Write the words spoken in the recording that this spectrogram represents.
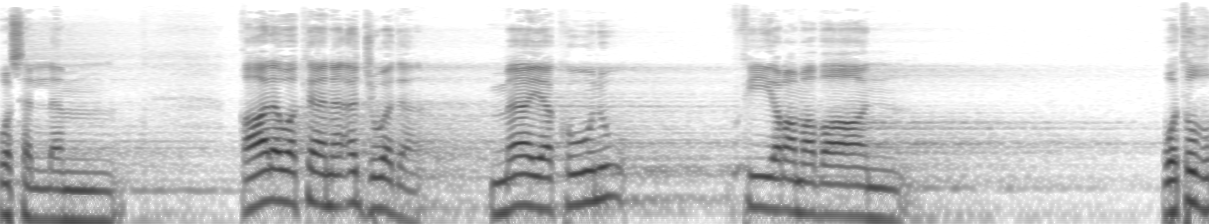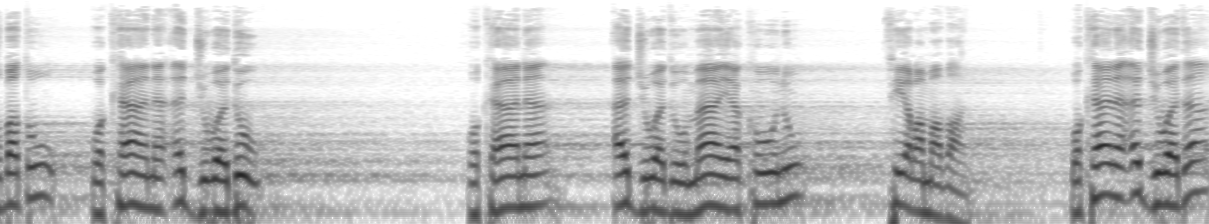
وسلم. قال وكان أجود ما يكون في رمضان. وتضبط وكان أجود وكان أجود ما يكون في رمضان. وكان أجود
